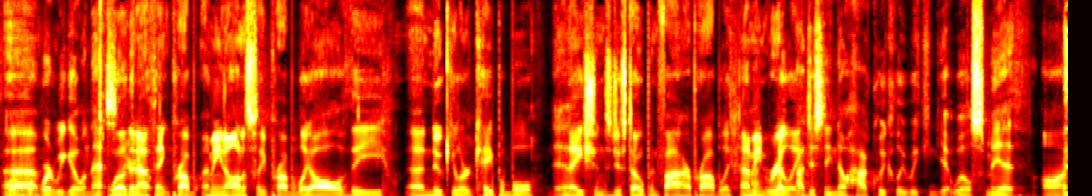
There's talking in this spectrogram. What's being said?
where, where do we go in that? well, then I think probably. I mean, honestly, probably all of the uh, nuclear capable Yeah. nations just open fire. Probably. I mean, really. I just need to know how quickly we can get Will Smith on,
